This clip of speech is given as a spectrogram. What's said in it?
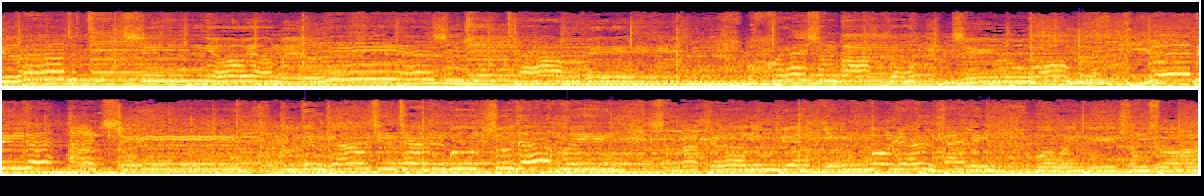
你拉着提琴优雅美丽眼神却逃避。我会像巴赫记录我们约定的爱情古典钢琴弹不出的回忆。像巴赫音乐隐没人海里我为你创作了。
